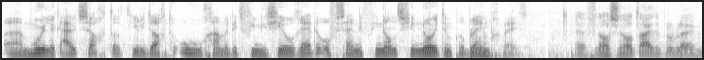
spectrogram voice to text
eh, moeilijk uitzag? Dat jullie dachten, oeh, gaan we dit financieel redden? Of zijn de financiën nooit een probleem geweest? Uh, financiën is altijd een probleem.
